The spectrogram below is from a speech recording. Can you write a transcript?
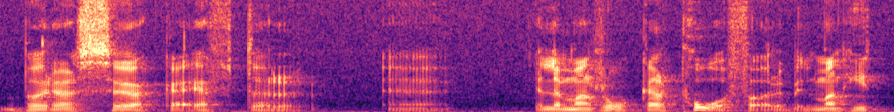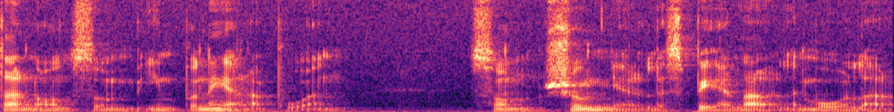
börjar söka efter, eh, eller man råkar på förebild, man hittar någon som imponerar på en. Som sjunger eller spelar eller målar.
